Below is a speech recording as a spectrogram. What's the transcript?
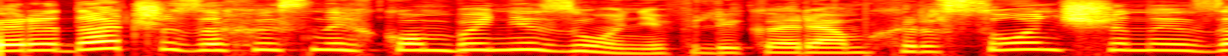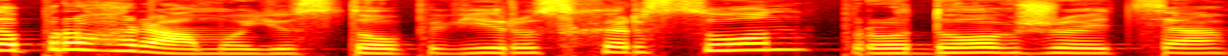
Передача захисних комбінезонів лікарям Херсонщини за програмою Стоп вірус Херсон продовжується.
